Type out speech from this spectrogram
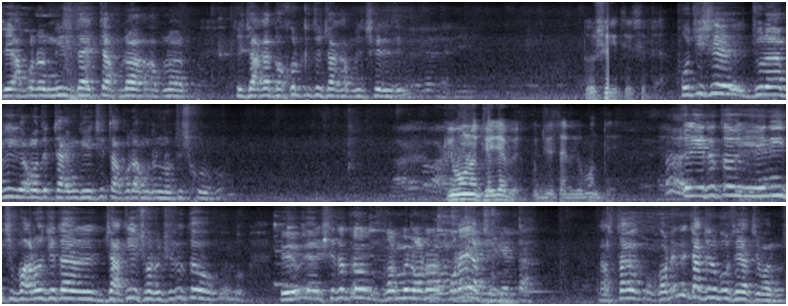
যে আপনার নিজ দায়িত্বে আপনার আপনার যে জায়গা দখলকৃত জায়গা আপনি ছেড়ে দিন। তো শিখেছে সেটা। পঁচিশে জুলাই অবধি আমাদের টাইম দিয়েছি তারপর আমরা নোটিশ করব। কি মনে হচ্ছে যাবে পঁচিশ তারিখের মধ্যে? হ্যাঁ, এটা তো এনইচ বারো যেটা জাতীয় সড়ক সেটা তো সেটা তো গভর্নমেন্ট অর্ডার করাই আছে। রাস্তা করে না যার জন্য বসে আছে মানুষ?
